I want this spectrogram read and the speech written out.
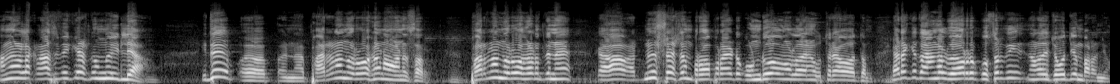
അങ്ങനെയുള്ള ക്ലാസിഫിക്കേഷൻ ഒന്നും ഇല്ല. ഇത് പിന്നെ ഭരണനിർവഹണമാണ് സർ. ഭരണനിർവഹണത്തിന് ആ അഡ്മിനിസ്ട്രേഷൻ പ്രോപ്പറായിട്ട് കൊണ്ടുപോകാനുള്ളതാണ് ഉത്തരവാദിത്വം. ഇടയ്ക്ക് താങ്കൾ വേറൊരു കുസൃതി എന്നുള്ള ചോദ്യം പറഞ്ഞു.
